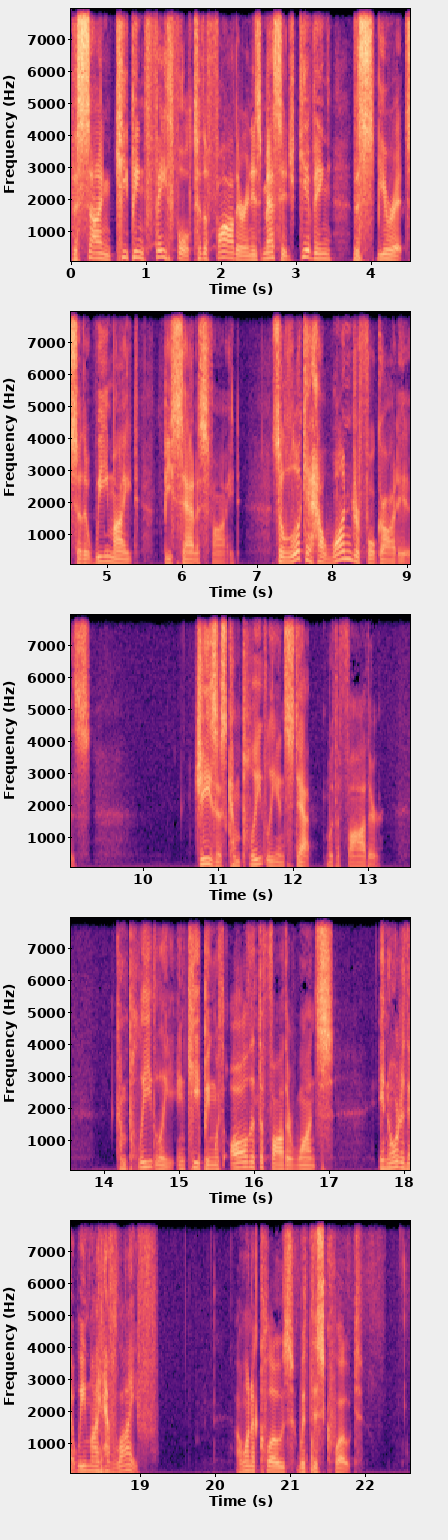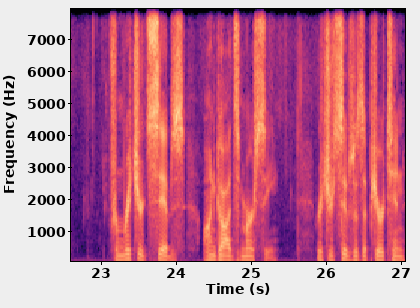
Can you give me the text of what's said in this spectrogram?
the Son keeping faithful to the Father in his message, giving the Spirit so that we might be satisfied. So look at how wonderful God is. Jesus completely in step with the Father, completely in keeping with all that the Father wants in order that we might have life. I want to close with this quote from Richard Sibbes on God's mercy. Richard Sibbes was a Puritan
